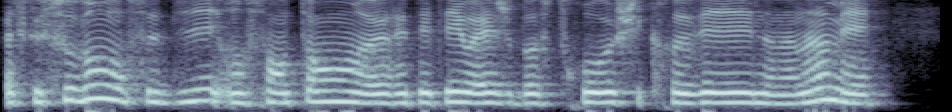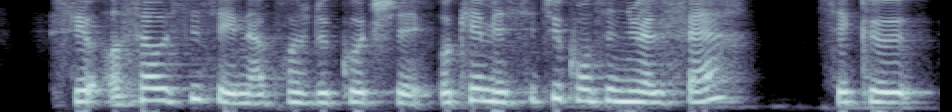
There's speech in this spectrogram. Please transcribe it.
Parce que souvent, on se dit, on s'entend euh, répéter, ouais, je bosse trop, je suis crevée, nanana, mais ça aussi, c'est une approche de coach. C'est, OK, mais si tu continues à le faire, c'est que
